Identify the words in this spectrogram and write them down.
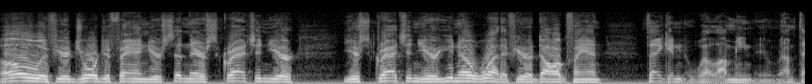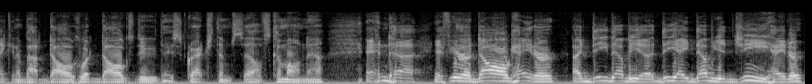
Oh, if you're a Georgia fan, you're sitting there scratching your, you're scratching your, you know what? If you're a dog fan, thinking, well, I mean, I'm thinking about dogs. What dogs do? They scratch themselves. Come on now. And uh, if you're a dog hater, a DW, DAWG hater,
